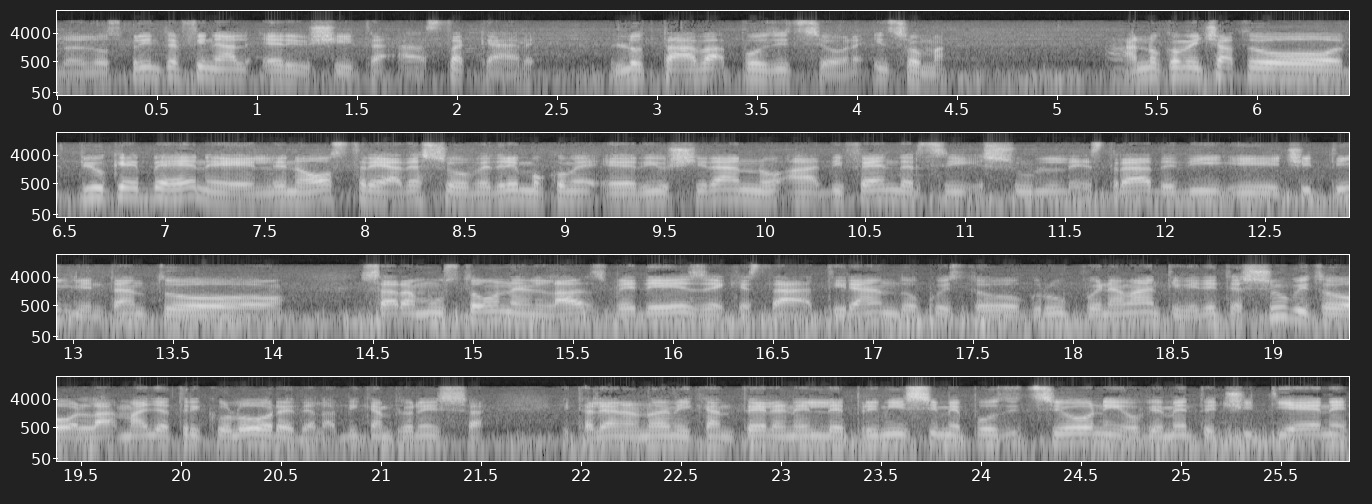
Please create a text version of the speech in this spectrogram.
nello eh, sprint finale è riuscita a staccare l'ottava posizione. Insomma, hanno cominciato più che bene le nostre, adesso vedremo come eh, riusciranno a difendersi sulle strade di eh, Cittiglio, intanto Sara Mustonen, la svedese che sta tirando questo gruppo in avanti, vedete subito la maglia tricolore della bicampionessa italiana Noemi Cantele nelle primissime posizioni, ovviamente ci tiene,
